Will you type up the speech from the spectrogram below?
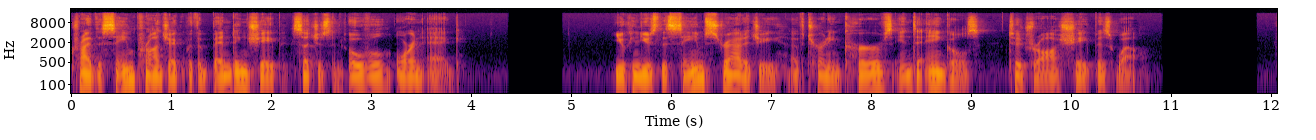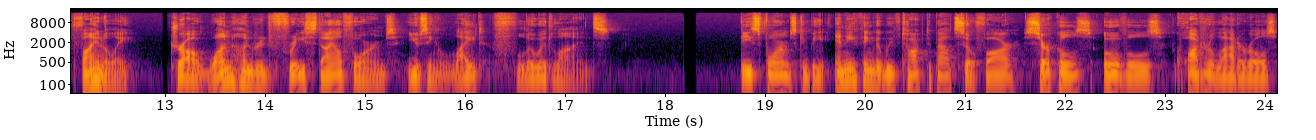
Try the same project with a bending shape such as an oval or an egg. You can use the same strategy of turning curves into angles to draw shape as well. Finally, draw 100 freestyle forms using light, fluid lines. These forms can be anything that we've talked about so far circles, ovals, quadrilaterals,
